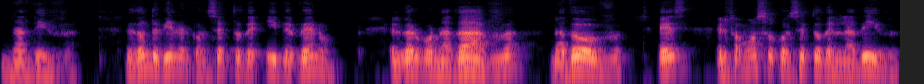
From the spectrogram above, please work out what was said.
nadiv. ¿De dónde viene el concepto de idebenu? El verbo nadav, nadov, es el famoso concepto del nadiv,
